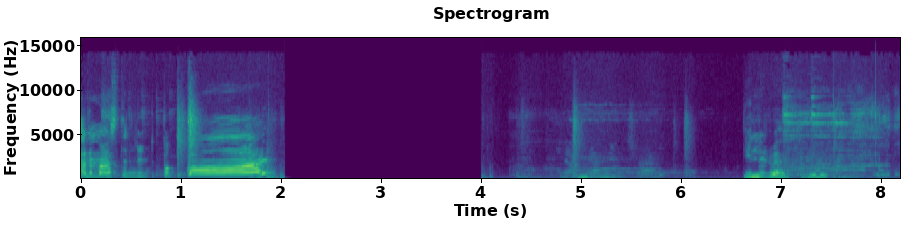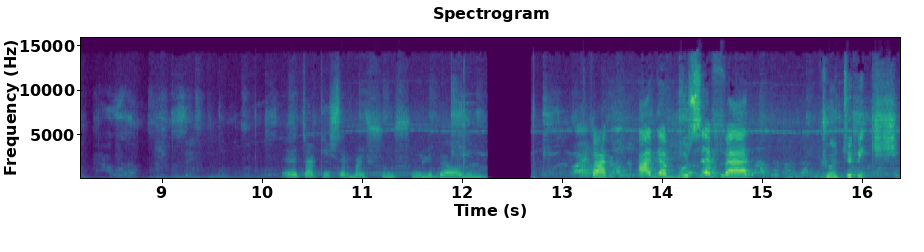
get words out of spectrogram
Ana Master dedi Poco. Gelir belki gelir. Evet arkadaşlar ben şunu şöyle bir alayım. Bak aga bu sefer kötü bir kişi.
